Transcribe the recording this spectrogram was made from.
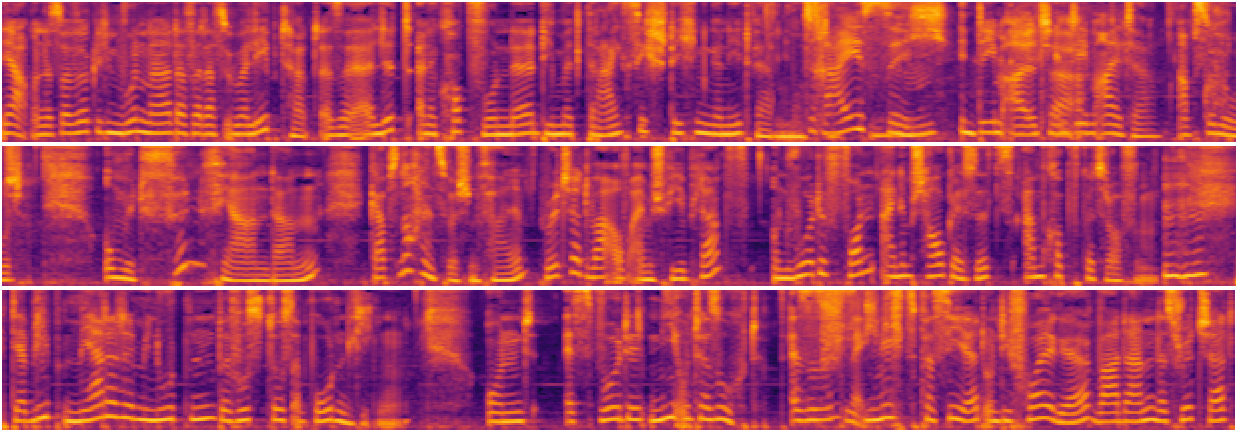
Ja, und es war wirklich ein Wunder, dass er das überlebt hat. Also er erlitt eine Kopfwunde, die mit 30 Stichen genäht werden musste. 30 in dem Alter. In dem Alter, absolut. Und mit fünf Jahren dann gab es noch einen Zwischenfall. Richard war auf einem Spielplatz und wurde von einem Schaukelsitz am Kopf getroffen. Der blieb mehrere Minuten bewusstlos am Boden liegen. Und es wurde nie untersucht. Also es ist Schlecht. nichts passiert und die Folge war dann, dass Richard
